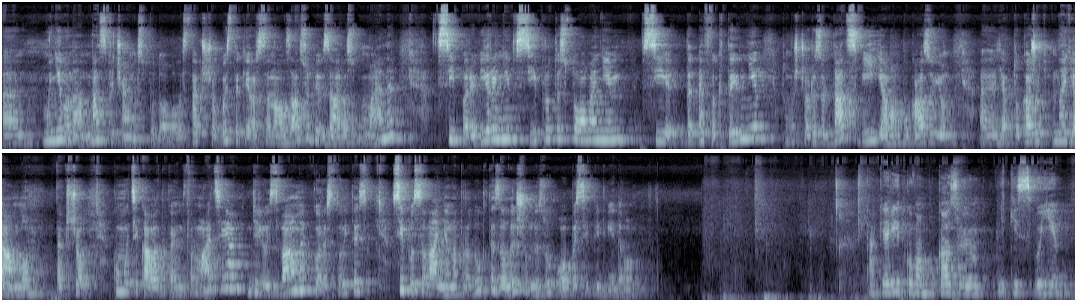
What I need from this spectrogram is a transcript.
Е, Мені вона надзвичайно сподобалась. Так що ось такий арсенал засобів зараз у мене. Всі перевірені, всі протестовані, всі ефективні, тому що результат свій я вам показую, е, як то кажуть, наявно. Так що, кому цікава така інформація, ділюсь з вами, користуйтесь. Всі посилання на продукти залишу внизу в описі під відео. Так, я рідко вам показую якісь свої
